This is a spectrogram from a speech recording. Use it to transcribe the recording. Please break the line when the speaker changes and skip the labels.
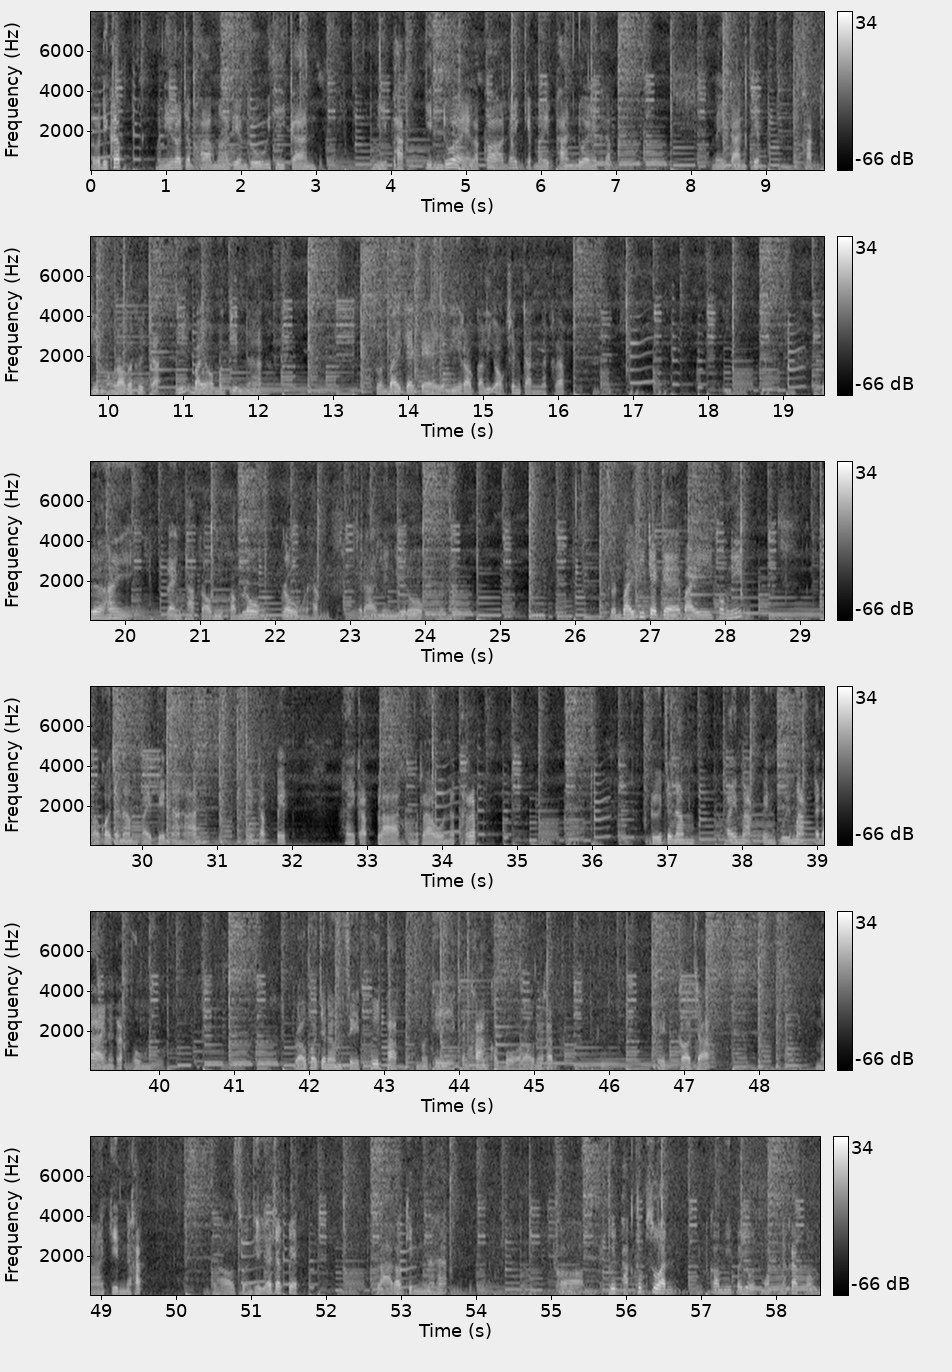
สวัสดีครับ วันนี้เราจะพามาเรียนรู้วิธีการมีผักกินด้วย แล้วก็ได้เก็บเมล็ดพันธุ์ด้วยนะครับ ในการเก็บผักกินของเราก็คือจะลิใบออกมากินนะฮะส่วนใบแก่ๆอย่างนี้เราก็ลิออกเช่นกันนะครับ เพื่อให้แปลงผักเรามีความโล่งโปร่งนะครับ จะได้ไม่มีโรคนะฮะส่วนใบที่แก่ๆใบพวกนี้ เราก็จะนำไปเป็นอาหารให้กับเป็ด ให้กับปลาของเรานะครับ หรือจะนำไปหมักเป็นปุ๋ยหมักก็ได้นะครับผมเราก็จะนำเศษพืชผักมาเทข้างๆขอบบ่อเรานะครับ เป็ดก็จะมากินนะครับ แล้วส่วนที่เหลือจากเป็ด ปลาก็กินนะฮะ ก็พืชผักทุกส่วนก็มีประโยชน์หมดนะครับผม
